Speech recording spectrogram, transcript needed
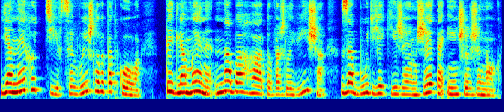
Я не хотів, це вийшло випадково. Ти для мене набагато важливіша за будь-які ЖМЖ та інших жінок.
